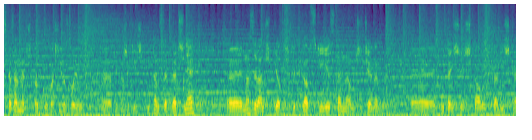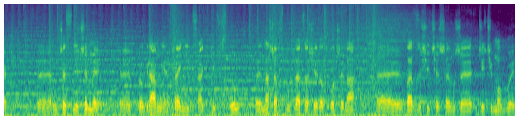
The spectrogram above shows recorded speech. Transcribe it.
wskazane w przypadku właśnie rozwoju e, tych naszych dzieci. Witam serdecznie. E, Nazywam się Piotr Tytkowski, jestem nauczycielem e, tutejszej szkoły w Kaliszkach. Uczestniczymy w programie Phoenix Active School. Nasza współpraca się rozpoczyna. Bardzo się cieszę, że dzieci mogły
